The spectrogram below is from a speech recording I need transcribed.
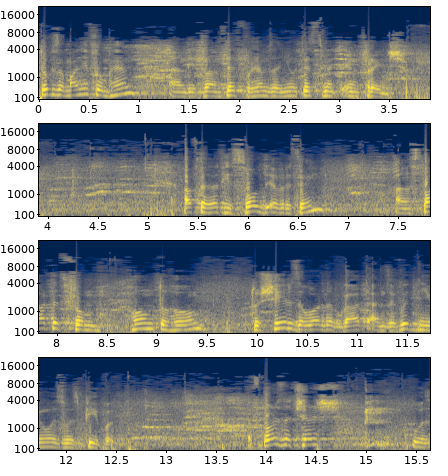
took the money from him and they translated for him the New Testament in French. After that, he sold everything and started from home to home to share the Word of God and the good news with people. Of course, the church was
